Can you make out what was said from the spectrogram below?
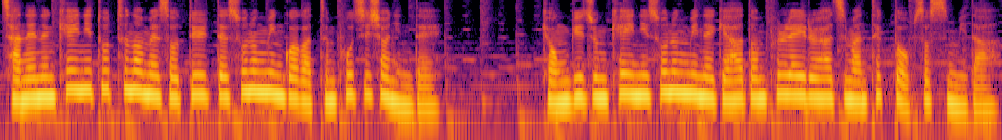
자네는 케인이 토트넘에서 뛸 때 손흥민과 같은 포지션인데 경기 중 케인이 손흥민에게 하던 플레이를 하지만 택도 없었습니다.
